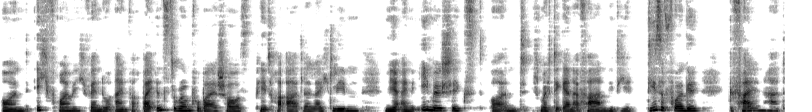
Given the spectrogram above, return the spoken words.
Und ich freue mich, wenn du einfach bei Instagram vorbeischaust, Petra Adler leicht leben, mir eine E-Mail schickst und ich möchte gerne erfahren, wie dir diese Folge gefallen hat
